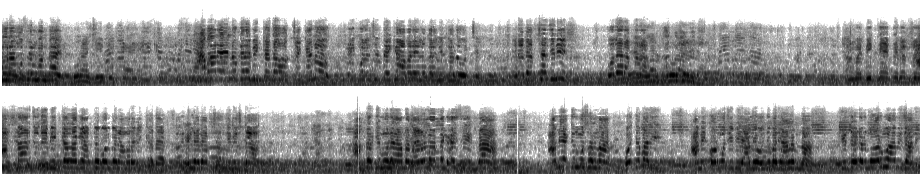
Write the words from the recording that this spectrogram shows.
আমরা মুসলমান ভাই। আবার এই লোকের ভিক্ষা দেওয়া হচ্ছে। কেন? এই করেছে দেখে আবার এই লোকের ভিক্ষা দেওয়া হচ্ছে। এটা ব্যবসার জিনিস? বলেন আপনারা। আপনার যদি ভিক্ষা লাগে আপনি বলবেন আমার ভিক্ষা দেন। এটা ব্যবসার জিনিসটা। আপনার কি মনে হয় আমরা ভাইরাল হওয়ার লেগে না। আমি একজন মুসলমান হইতে পারি। আমি কর্মজীবী আমি হইতে পারি আলেম না। কিন্তু এটার মর্ম আমি জানি।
